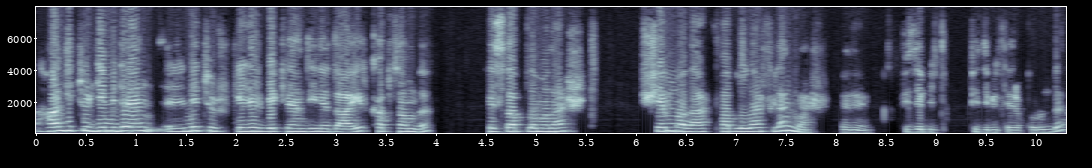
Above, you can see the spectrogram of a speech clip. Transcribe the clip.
hangi tür gemiden e, ne tür gelir beklendiğine dair kapsamlı hesaplamalar, şemalar, tablolar falan var e, fizibilite, fizibilite raporunda.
